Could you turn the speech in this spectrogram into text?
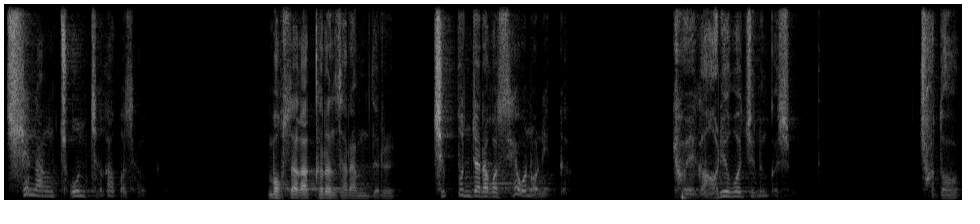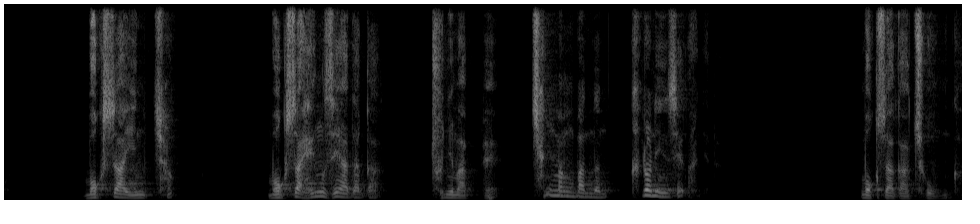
신앙 좋은 척하고 산 거예요. 목사가 그런 사람들을 직분자라고 세워놓으니까 교회가 어려워지는 것입니다. 저도 목사인 척, 목사 행세하다가 주님 앞에 책망받는 그런 인생 아니라 목사가 좋은 것,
